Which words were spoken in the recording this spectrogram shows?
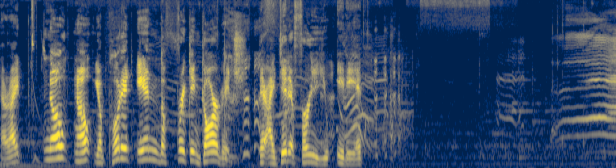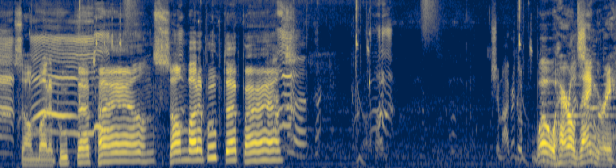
All right. No, no. You put it in the freaking garbage. There, I did it for you, you idiot. Somebody poop their pants. Somebody poop their pants. Whoa, Harold's angry.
